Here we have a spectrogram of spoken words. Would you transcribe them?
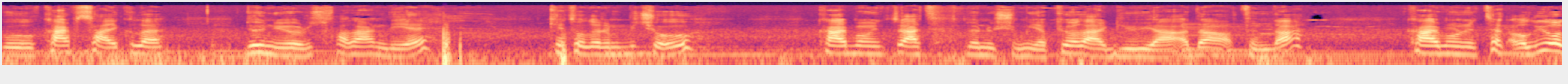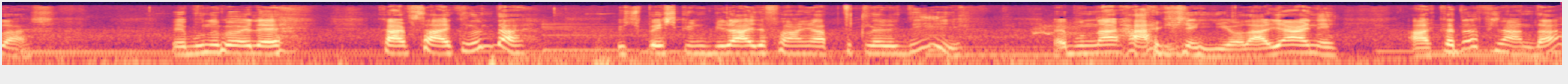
bu carb cycle'a dönüyoruz falan diye. Ketoların birçoğu karbonhidrat dönüşümü yapıyorlar güya adı altında. Karbonhidrat alıyorlar. Ve bunu böyle carb cycle'ın da 3-5 gün bir ayda falan yaptıkları değil. Ve bunlar her gün yiyorlar. Yani arkada planda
